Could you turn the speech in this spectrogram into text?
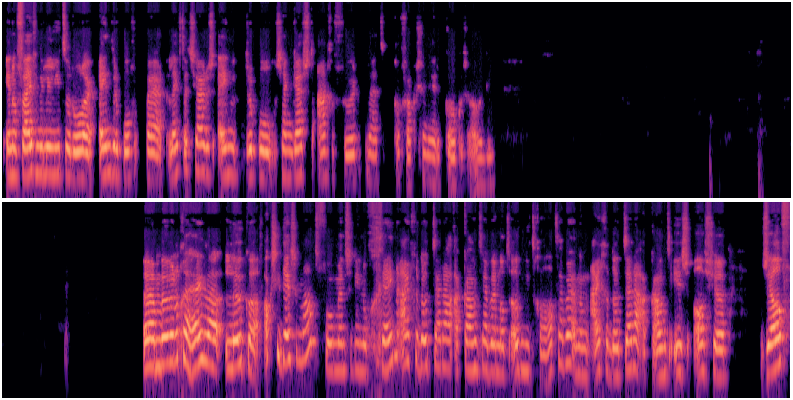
in een 5 milliliter roller één druppel per leeftijdsjaar. Dus één druppel Zengest aangevuld met gefractioneerde kokosolie. Um, we hebben nog een hele leuke actie deze maand voor mensen die nog geen eigen doTERRA-account hebben en dat ook niet gehad hebben. En een eigen doTERRA-account is als je zelf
